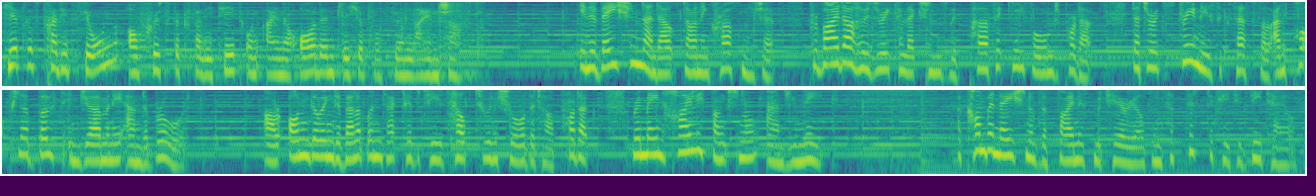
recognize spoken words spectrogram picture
Hier trifft Tradition auf höchste Qualität und eine ordentliche Portion Leidenschaft. Innovation and outstanding craftsmanship provide our hosiery collections with perfectly formed products that are extremely successful and popular both in Germany and abroad. Our ongoing development activities help to ensure that our products remain highly functional and unique. A combination of the finest materials and sophisticated details,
